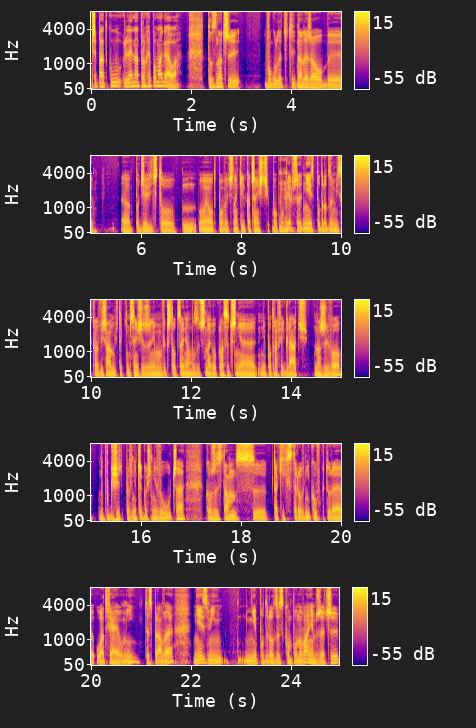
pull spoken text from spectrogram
przypadku Lena trochę pomagała. To znaczy, w ogóle tutaj należałoby e, podzielić to mm, moją odpowiedź na kilka części. Bo po Mhm. pierwsze, nie jest po drodze mi z klawiszami w takim sensie, że nie mam wykształcenia muzycznego. Klasycznie nie potrafię grać na żywo, dopóki się pewnie czegoś nie wyuczę. Korzystam z e, takich sterowników, które ułatwiają mi tę sprawę. Nie jest mi nie po drodze z komponowaniem rzeczy.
